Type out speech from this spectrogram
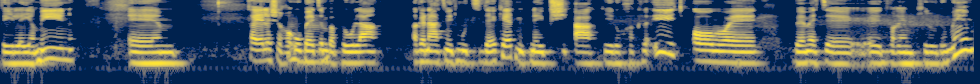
פעילי ימין, כאלה שראו Mhm. בעצם בפעולה הגנה עצמית מוצדקת מפני פשיעה כאילו חקלאית או אה, באמת אה, אה, דברים כאילו דומים.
